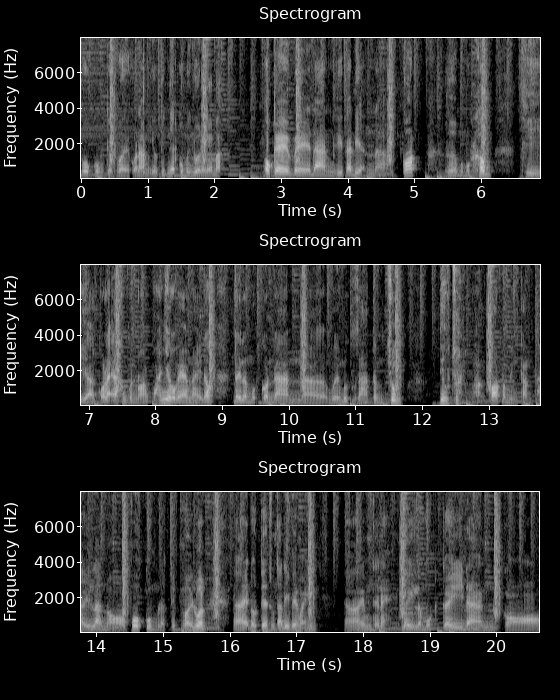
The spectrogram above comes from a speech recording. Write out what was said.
vô cùng tuyệt vời con am yêu thích nhất của mình luôn anh em ạ. Ok về đàn guitar điện uh, Cod G110 thì à, có lẽ là không cần nói quá nhiều về em này đâu. Đây là một con đàn à, với mức giá tầm trung tiêu chuẩn của hãng Cod mà mình cảm thấy là nó vô cùng là tuyệt vời luôn. Đấy đầu tiên chúng ta đi về ngoại hình. Đấy, em thấy này đây là một cây đàn có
